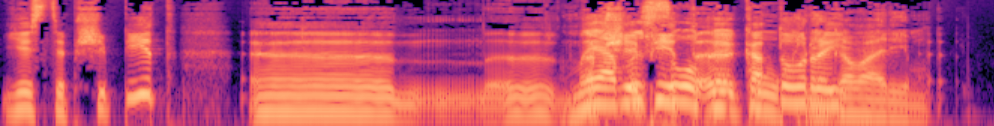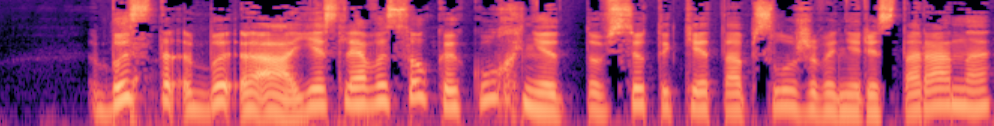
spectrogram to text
Есть общепит, э, Мы общепит, о который говорим. Быстро, а, если о высокой кухне, то все-таки это обслуживание ресторана,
